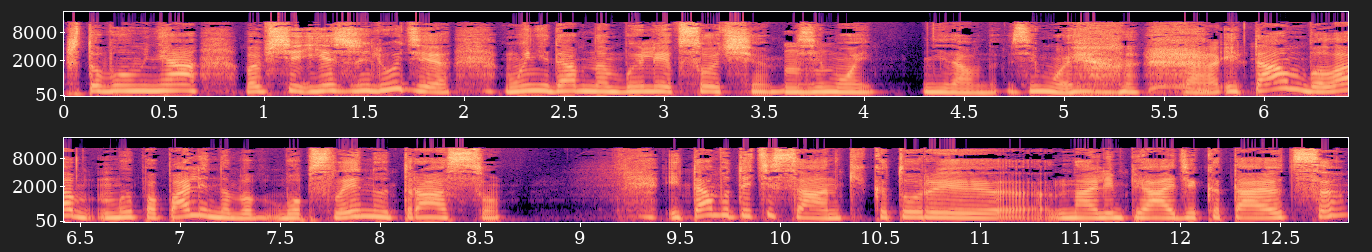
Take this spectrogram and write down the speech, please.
Чтобы у меня вообще... Есть же люди... Мы недавно были в Сочи зимой. Недавно, зимой. Так. И там была... Мы попали на боб- бобслейную трассу. И там вот эти санки, которые на Олимпиаде катаются,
